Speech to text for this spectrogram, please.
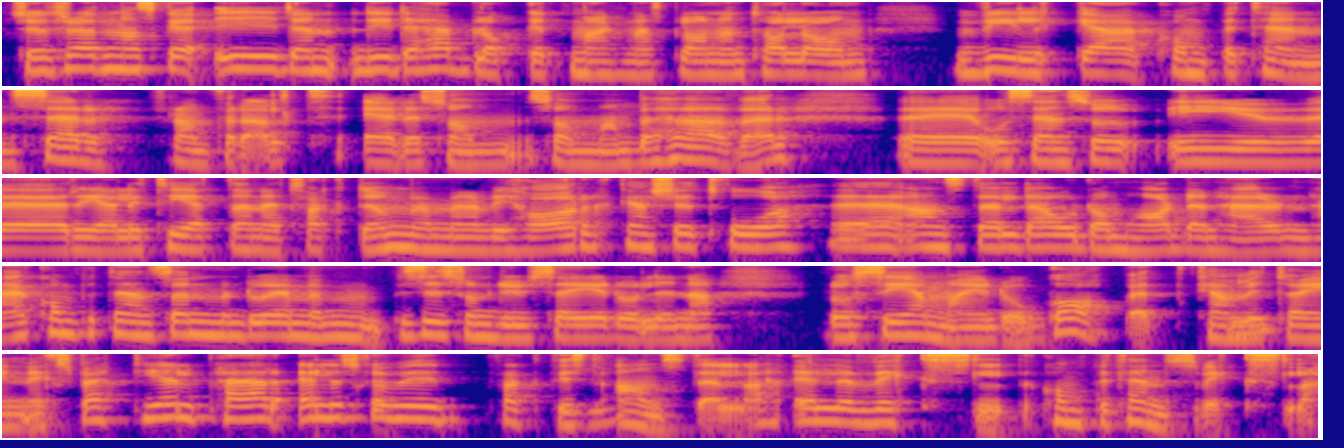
så jag tror att man ska i, den, i det här blocket, marknadsplanen, tala om vilka kompetenser framförallt är det som, som man behöver. Eh, och sen så är ju eh, realiteten ett faktum. Jag menar, vi har kanske två eh, anställda och de har den här den här kompetensen. Men då är man, precis som du säger då Lina, då ser man ju då gapet. Kan mm. vi ta in experthjälp här eller ska vi faktiskt mm. anställa eller växla, kompetensväxla?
